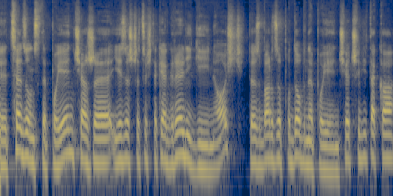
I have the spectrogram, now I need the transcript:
y, cedząc te pojęcia, że jest jeszcze coś takiego jak religijność. To jest bardzo podobne pojęcie, czyli taka,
